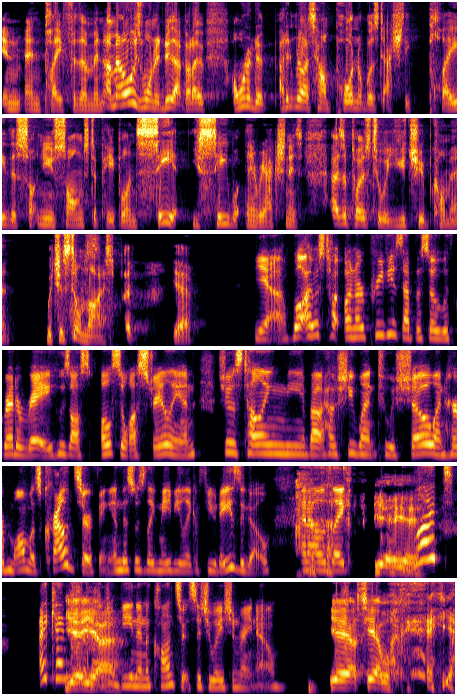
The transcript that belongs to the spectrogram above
and, and play for them. And I mean, I always wanted to do that, but I, I wanted to, I didn't realize how important it was to actually play the so- new songs to people and see it. You see what their reaction is, as opposed to a YouTube comment, which is still nice, but yeah. Yeah. Well, I was ta- on our previous episode with Greta Ray, who's also Australian. She was telling me about how she went to a show and her mom was crowd surfing. And this was like maybe like a few days ago. And I was like, Yeah, yeah. what? I can't Yeah, even yeah. imagine being in a concert situation right now. Yeah, yeah, well, yeah.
